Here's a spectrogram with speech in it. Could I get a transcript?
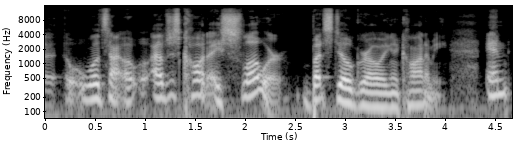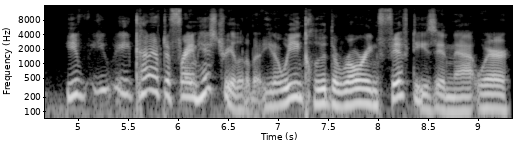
uh, well, it's not. I'll just call it a slower but still growing economy. And you you, you kind of have to frame history a little bit. You know, we include the Roaring Fifties in that, where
